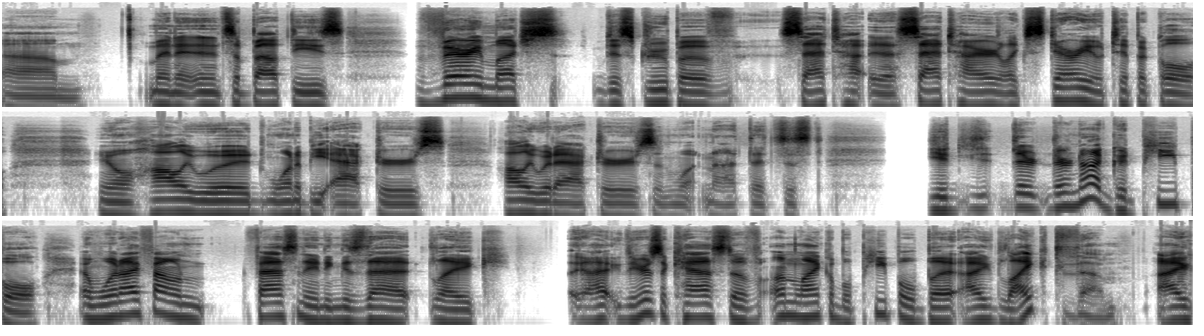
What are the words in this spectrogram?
um, and, it, and it's about these very much this group of satire, uh, satire like stereotypical, you know, Hollywood wannabe actors, Hollywood actors, and whatnot. That's just you, you they're they're not good people and what i found fascinating is that like I, here's a cast of unlikable people but i liked them i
